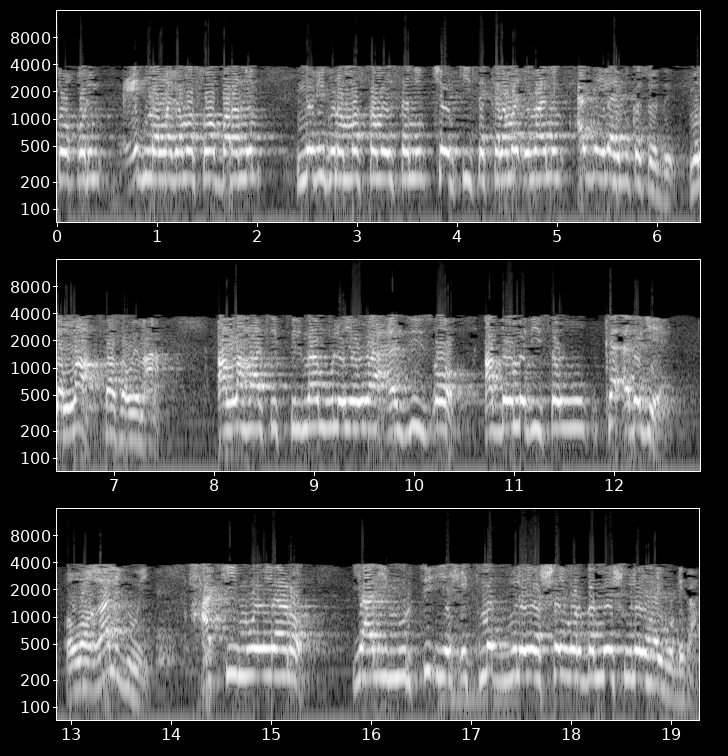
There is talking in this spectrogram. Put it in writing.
soo qorin cidna lagama soo baranin nebiguna ma samaysanin jeebkiisa kalama imaanin xagga ilahay buu ka soo degay min allah saasa wey macana allahaasi tilmaam buu leeyahy waa casiiz oo addoommadiisa wuu ka adag yahay. Oo waa haalib wey xakiim weeyaano yacni murti iyo xikmad buu leeyaho shay walba meeshuu leeyahay buu dhigaa.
